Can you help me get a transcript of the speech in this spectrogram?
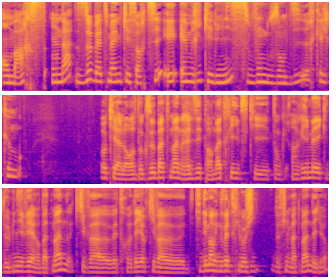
en mars, on a The Batman qui est sorti et Emmerich et Lunis vont nous en dire quelques mots. Ok, alors donc The Batman réalisé par Matt Reeves, qui est donc un remake de l'univers Batman, qui va être d'ailleurs qui va euh, qui démarre une nouvelle trilogie de films Batman d'ailleurs.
